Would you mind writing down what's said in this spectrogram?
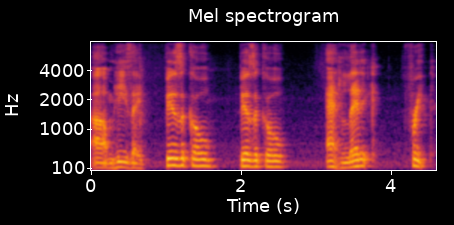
Um, he's a physical, physical, athletic freak.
